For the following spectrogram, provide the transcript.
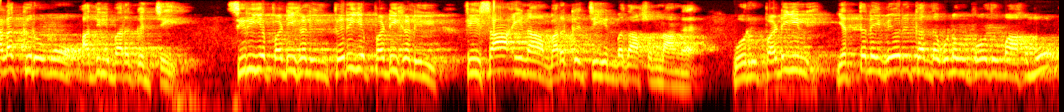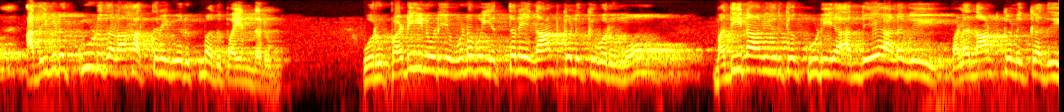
அளக்கிறோமோ அதில் பறக்கச் செய். சிறிய படிகளில் பெரிய படிகளில் ஃபிசாயினா பறக்கச் செய் என்பதாக சொன்னாங்க. ஒரு படியில் எத்தனை பேருக்கு அந்த உணவு போதுமாகுமோ அதைவிட கூடுதலாக அத்தனை பேருக்கும் அது பயன் தரும். ஒரு படியினுடைய உணவு எத்தனை நாட்களுக்கு வருமோ மதீனாவில் இருக்கக்கூடிய அதே அளவு பல நாட்களுக்கு அது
